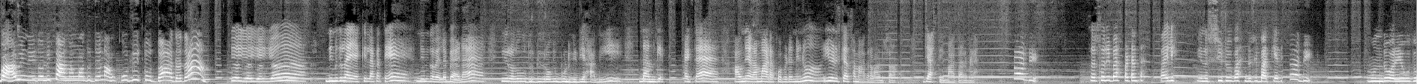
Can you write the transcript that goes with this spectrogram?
ಬಾವಿ ನೀರಲ್ಲಿ ಸ್ನಾನ ಮಾಡಿದ್ದೆ ನಾನು ಕೂದ್ಲಿ ತುದ್ದ ಆಗದ? ಅಯ್ಯಯ್ಯಯ್ಯ ನಿನ್ಗೆ ಯಾಕಿಲ್ಲ ಕತೆ? ಅವೆಲ್ಲ ಬೇಡ. ಇರೋದು ಉದ್ರಗಿದ್ರೋಗಿ ಬುಣ್ಗಿಡಿ ಹಾದಿ. ನನಗೆ, ಆಯ್ತಾ? ಅವನ್ನೆಲ್ಲ ಮಾಡಕ್ ಹೋಗ್ಬೇಡ ನೀನು? ಹೇಳಿ ಕೆಲಸ ಮಾತ್ರ ಮಾಡು ಸಾಕು. ಜಾಸ್ತಿ ಮಾತಾಡ್ಬೇಡ. ಅದಿ ಸರಿ ಸರಿ, ಬಾ, ಪಟಂತ. ಬಾಯ್ಲಿ ಇನ್ನು ಸೀಟು ಬಾ, ಇನ್ನು ಬಾಕಿ ಅದಿ. ಮುಂದುವರಿಯುವುದು?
